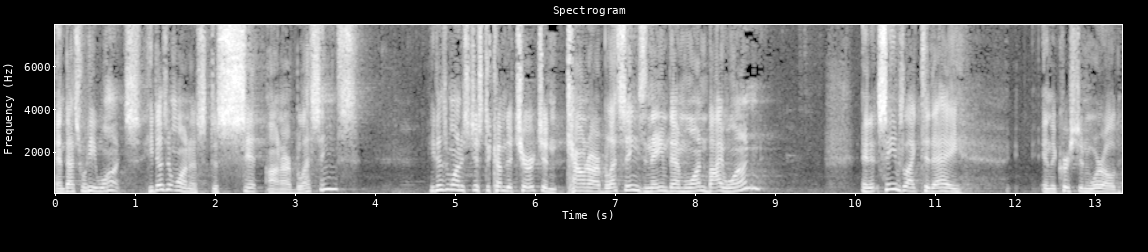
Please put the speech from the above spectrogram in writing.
And that's what He wants. He doesn't want us to sit on our blessings. He doesn't want us just to come to church and count our blessings, name them one by one. And it seems like today in the Christian world,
